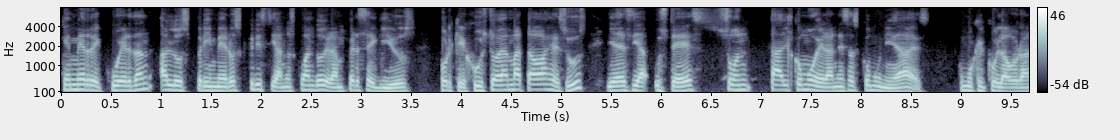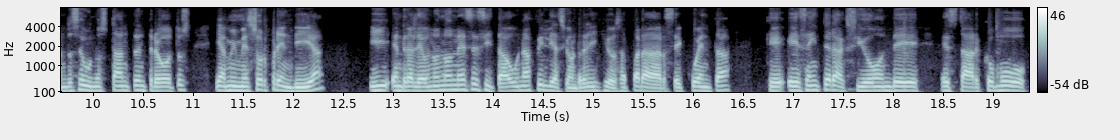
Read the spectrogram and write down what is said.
que me recuerdan a los primeros cristianos cuando eran perseguidos porque justo habían matado a Jesús, y decía, ustedes son tal como eran esas comunidades como que colaborándose unos tanto entre otros, y a mí me sorprendía, y en realidad uno no necesitaba una afiliación religiosa para darse cuenta que esa interacción de estar como,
